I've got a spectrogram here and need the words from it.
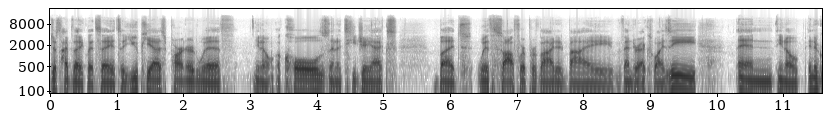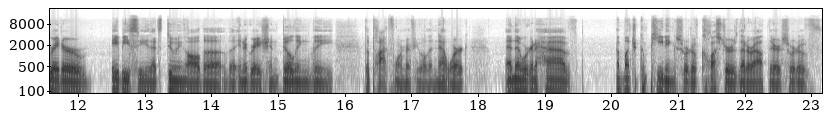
just hypothetically? Let's say it's a UPS partnered with you know a Kohl's and a TJX, but with software provided by vendor XYZ, and you know integrator ABC that's doing all the the integration, building the the platform, if you will, the network, and then we're going to have a bunch of competing sort of clusters that are out there, sort of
